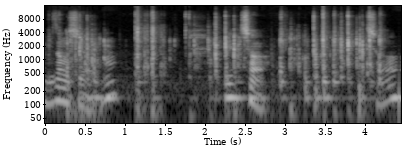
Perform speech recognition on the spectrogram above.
임상 시험. 1차. 2차.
